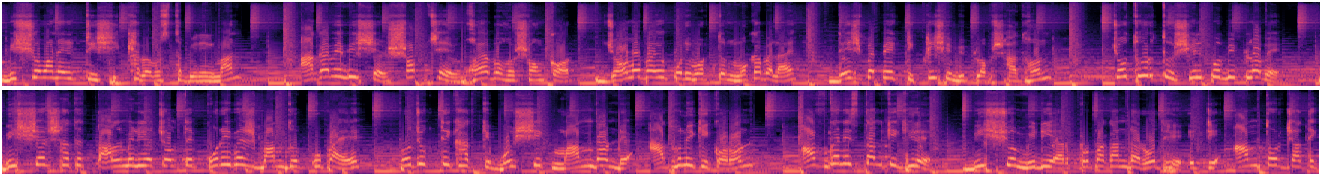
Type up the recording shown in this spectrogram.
বিশ্বমানের একটি শিক্ষা ব্যবস্থা বিনির্মাণ, আগামী বিশ্বের সবচেয়ে ভয়াবহ সংকট, জলবায়ু পরিবর্তন মোকাবেলায় দেশব্যাপী একটি কৃষি বিপ্লব সাধন, চতুর্থ শিল্প বিপ্লবে বিশ্বের সাথে তাল মিলিয়ে চলতে পরিবেশ বান্ধব উপায়ে প্রযুক্তি খাতকে বৈশ্বিক মানদণ্ডে আধুনিকীকরণ, আফগানিস্তানকে ঘিরে বিশ্ব মিডিয়ার প্রোপাগান্ডা রোধে একটি আন্তর্জাতিক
